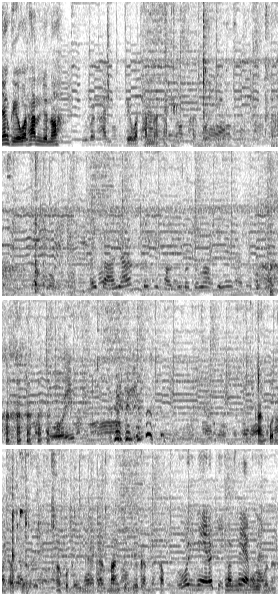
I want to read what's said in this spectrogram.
ยังถือว่าท่านอยู่เนาะคือว่าท่านถือว่าท่านนะครับท่านไอ้สายันเดี๋ยวกินข้าวที่มันจะรอดเองโอ้ย ข้างคนนะครับเดี๋ยวข้างคนกับอีแม่กันนั่งกินเพื่อกันนะครับโอ้ยแม่เราขี่กาแฟโอ้ยคนนะ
